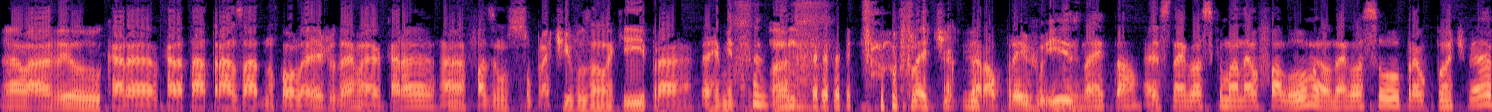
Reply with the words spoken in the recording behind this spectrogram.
É, mas viu, o cara, o cara tá atrasado no colégio, né? Mas o cara ah, fazer um supletivozão aqui pra terminar o ano. Supletivo. Recuperar o prejuízo, né, e tal. Esse negócio que o Manel falou, meu, um negócio preocupante. É,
